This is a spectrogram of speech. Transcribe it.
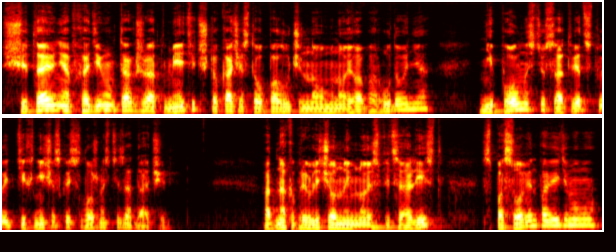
Считаю необходимым также отметить, что качество полученного мною оборудования не полностью соответствует технической сложности задачи. Однако привлеченный мною специалист способен, по-видимому,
